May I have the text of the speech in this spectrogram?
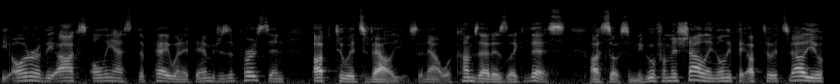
the owner of the ox only has to pay when it damages a person up to its value. So now what comes out is like this. Uh, so so migufa mishalim, only pay up to its value.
